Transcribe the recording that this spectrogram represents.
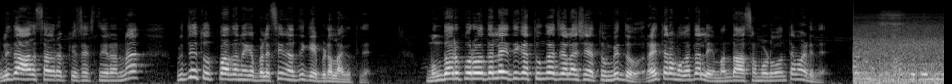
ಉಳಿದ ಆರು ಸಾವಿರ ಕ್ಯೂಸೆಕ್ಸ್ ನೀರನ್ನು ವಿದ್ಯುತ್ ಉತ್ಪಾದನೆಗೆ ಬಳಸಿ ನದಿಗೆ ಬಿಡಲಾಗುತ್ತಿದೆ. ಮುಂಗಾರು ಪೂರ್ವದಲ್ಲೇ ಇದೀಗ ತುಂಗಾ ಜಲಾಶಯ ತುಂಬಿದ್ದು ರೈತರ ಮೊಗದಲ್ಲಿ ಮಂದಹಾಸ ಮೂಡುವಂತೆ ಮಾಡಿದೆ. ಭಾಗದಲ್ಲಿ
